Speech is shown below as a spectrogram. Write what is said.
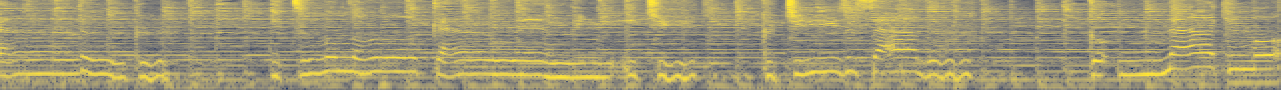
歩くいつもの帰り道口ずさむこんな気持ち。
